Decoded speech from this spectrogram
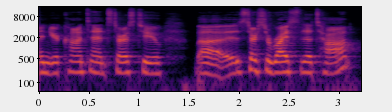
and your content starts to uh, starts to rise to the top.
